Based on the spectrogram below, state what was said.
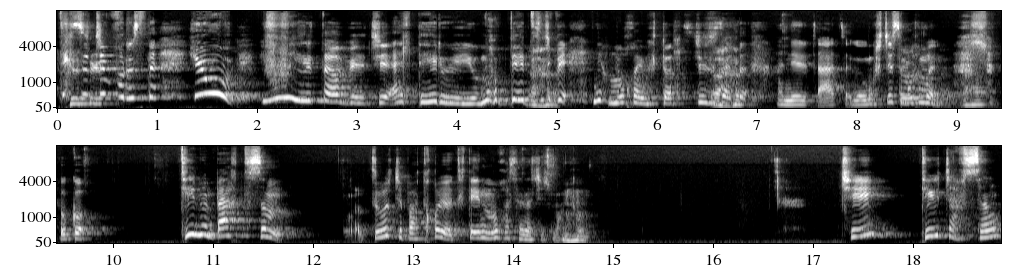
Тэгсэн чи бүрээсээ юу юу ярьдаа бэ чи аль дээр үе юм уу дээ чи би нэг муухай эмхтэй болчихсон. А нэр за за өнгөрчөөсөн байхгүй. Үгүй. Тийм юм байх тусам зүгээр чи бодохгүй юу. Гэтэ энэ муухай санаач хийж магадгүй. Чи тэгж авсан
